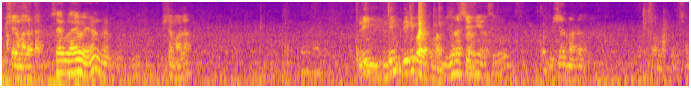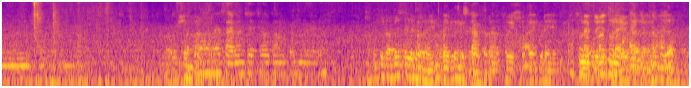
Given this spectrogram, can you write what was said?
विशाल मला टाक. साहेब लाईव्ह आहे ना विषय मला. लिंक लिंक दिली बरं तुम्हाला. विशाल. साहेबांच्या काम मला सर. थांब, थांब, दोन मिनिटं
